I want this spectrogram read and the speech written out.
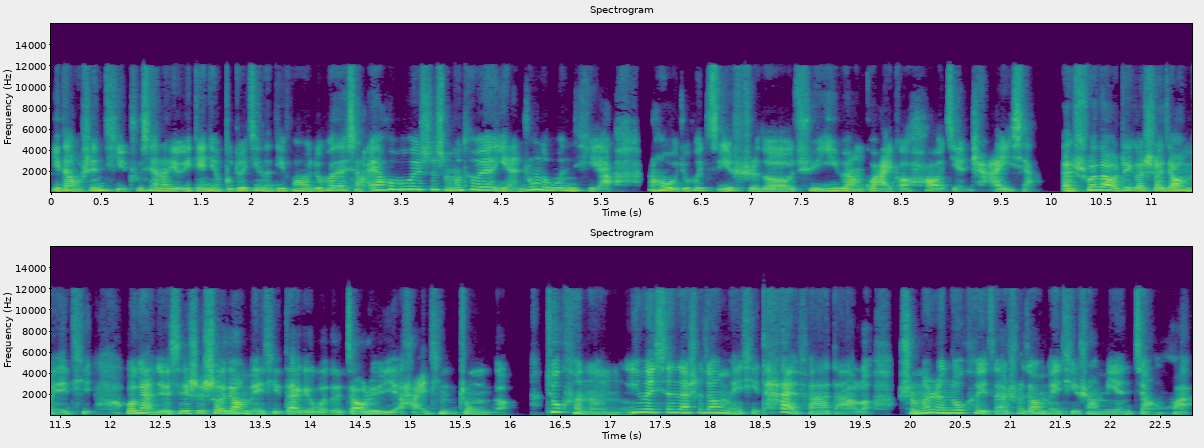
一旦我身体出现了有一点点不对劲的地方，我就会在想，哎呀，会不会是什么特别严重的问题啊？然后我就会及时的去医院挂一个号检查一下。哎，说到这个社交媒体，我感觉其实社交媒体带给我的焦虑也还挺重的。就可能因为现在社交媒体太发达了，什么人都可以在社交媒体上面讲话。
